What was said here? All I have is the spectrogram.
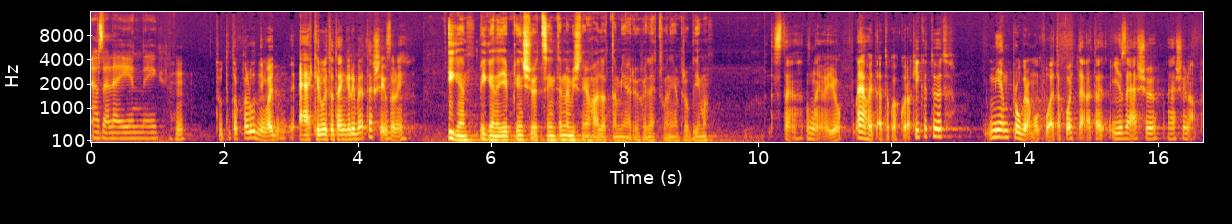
az elején még. Uh-huh. Tudtatok aludni, vagy elkerült a tengeri betegség, Zoli? Igen, igen egyébként, sőt szerintem nem is nagyon hallottam ilyenről, hogy lett volna ilyen probléma. Aztán az nagyon jó. Elhagytátok akkor a kikötőt, milyen programok voltak? Hogy telt az első, első nap?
